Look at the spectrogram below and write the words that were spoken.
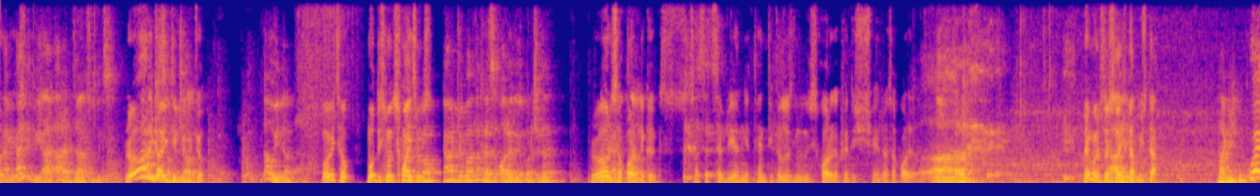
არის? კაი ტიპია, არა, ძალიან ცუდიც. რა არის კაი მოიცა, ტიპი ბიჭო. დავიდა. მოიცა, მოდის, მოდის, ხმა ისმის. გამარჯობა, ნახე რა საყვარელი იყო რა შეხედა? როარ საყვარელი სასაცებიანია tentacles-ის ხوار გაქვს ფეტიში შენ რა საყვარელი? არა. მე მგონი ფლეშლაიტი დამიჯდა დაგიყვე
